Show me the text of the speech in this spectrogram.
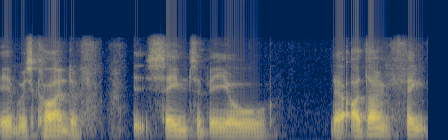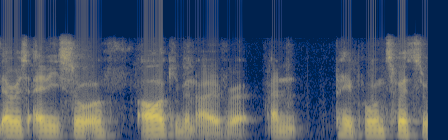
it was kind of, it seemed to be all. That I don't think there was any sort of argument over it. And people on Twitter,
